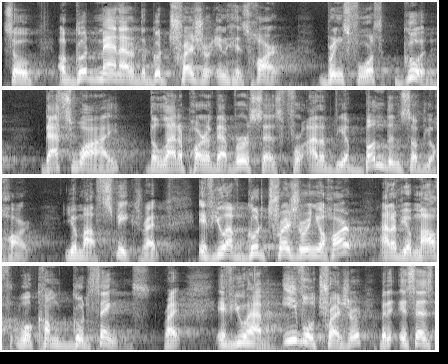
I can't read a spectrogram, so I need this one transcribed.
So a good man out of the good treasure in his heart brings forth good. That's why the latter part of that verse says, For out of the abundance of your heart, your mouth speaks, right? If you have good treasure in your heart, out of your mouth will come good things, right? If you have evil treasure, but it says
